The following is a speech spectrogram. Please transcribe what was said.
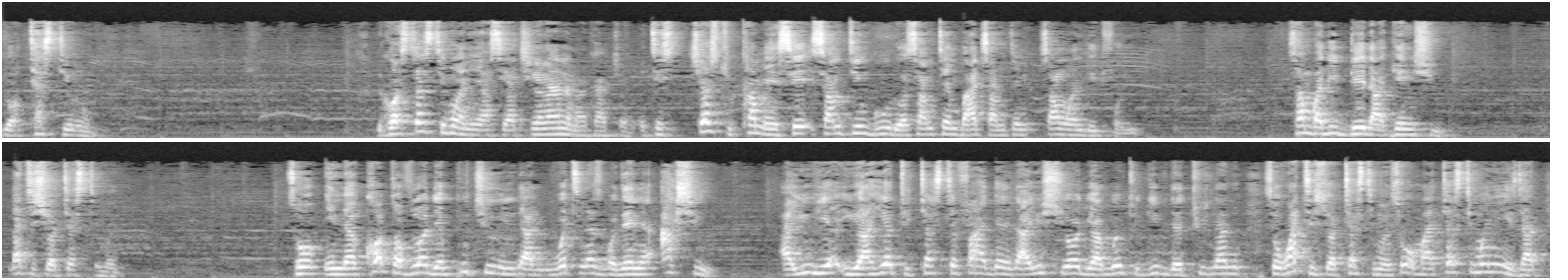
your testimony. Because testimony as it is just to come and say something good or something bad something someone did for you. Somebody did against you. That is your testimony. So in the court of law they put you in that witness but then they ask you are you here? You are here to testify that. Are you sure you are going to give the truth? So, what is your testimony? So, my testimony is that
